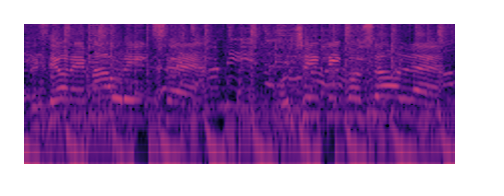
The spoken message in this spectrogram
Attenzione Maurix, urgente in console.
